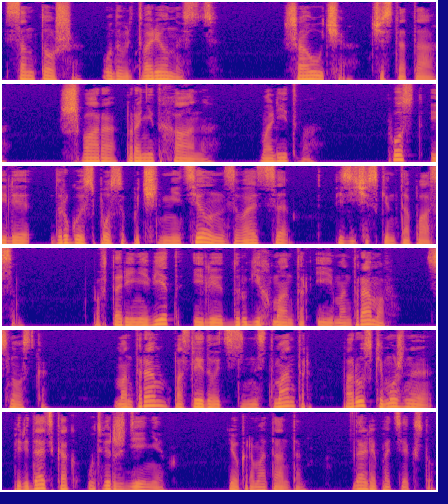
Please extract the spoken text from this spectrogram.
Сантоша – удовлетворенность. Шауча – чистота. Швара Пранитхана – молитва. Пост или другой способ подчинения тела называется физическим тапасом. Повторение вет или других мантр и мантрамов – сноска. Мантрам, последовательность мантр, по-русски можно передать как утверждение – Йокраматанта, далее по тексту,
